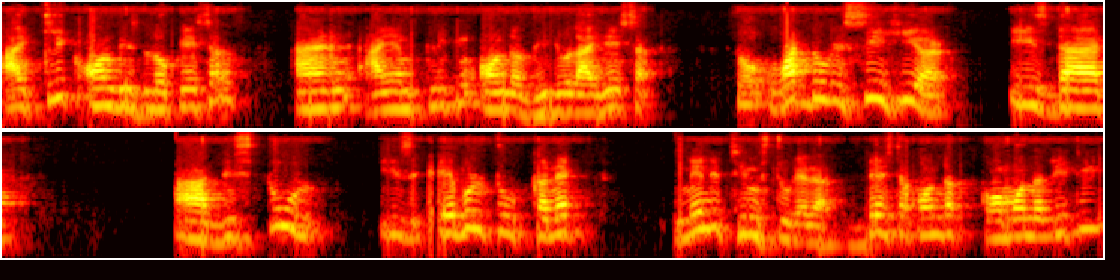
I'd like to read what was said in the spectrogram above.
I click on these locations and I am clicking on the visualization. So what do we see here is that uh, this tool is able to connect many things together based upon the commonality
